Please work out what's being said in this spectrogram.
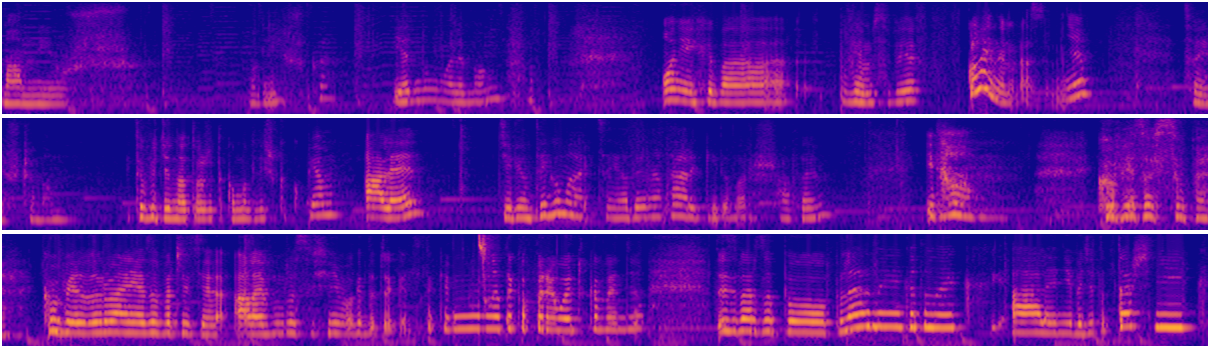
Mam już modliszkę. Jedną, ale mam. O niej chyba powiem sobie w kolejnym razem, nie? Co jeszcze mam? I to wyjdzie na to, że tylko modliszkę kupiłam. Ale 9 marca jadę na targi do Warszawy i tam kupię coś super. Kupię normalnie, zobaczycie, ale po prostu się nie mogę doczekać. Takie, mm, taka perełeczka będzie. To jest bardzo popularny gatunek, ale nie będzie to ptasznik,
